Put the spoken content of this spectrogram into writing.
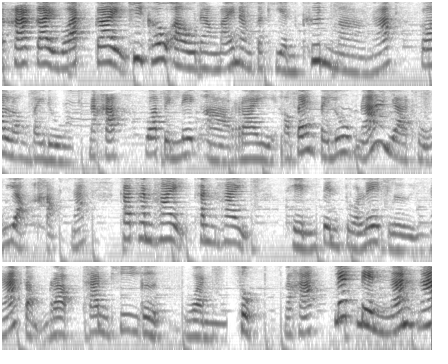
นะคะ ใกล้วัดใกล้ที่เขาเอานางไม้นางตะเคียนขึ้นมานะ ก็ลองไปดูนะคะ ว่าเป็นเลขอะไร เอาแป้งไปรูปนะ อย่าถูอย่าขัดนะ ถ้าท่านให้ท่านให้เห็นเป็นตัวเลขเลยนะสำหรับท่านที่เกิดวันศุกร์นะคะ เลขเด่นนั้นนะ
